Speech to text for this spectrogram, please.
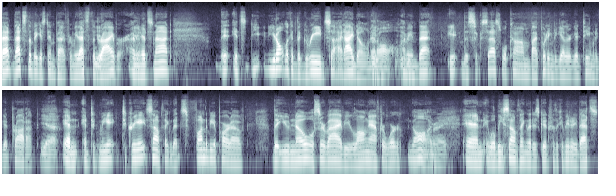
That that's the biggest impact for me. That's the driver. I mean, it's not. It, it's you, you don't look at the greed side. I don't Mm-hmm. at all. I mean that it, the success will come by putting together a good team and a good product. Yeah. and and to me to create something that's fun to be a part of that you know will survive you long after we're gone Right. And it will be something that is good for the community. That's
